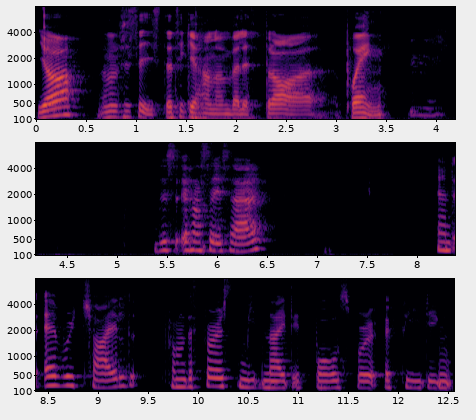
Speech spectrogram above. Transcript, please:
Ja, men precis. Det tycker jag han har en väldigt bra poäng. Det, han säger så här. And every child, from the first midnight it bawls for a feeding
